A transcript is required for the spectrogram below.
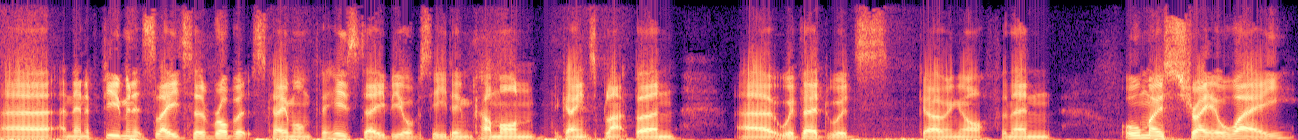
Uh, and then a few minutes later, Roberts came on for his debut. Obviously, he didn't come on against Blackburn uh, with Edwards going off. And then almost straight away,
